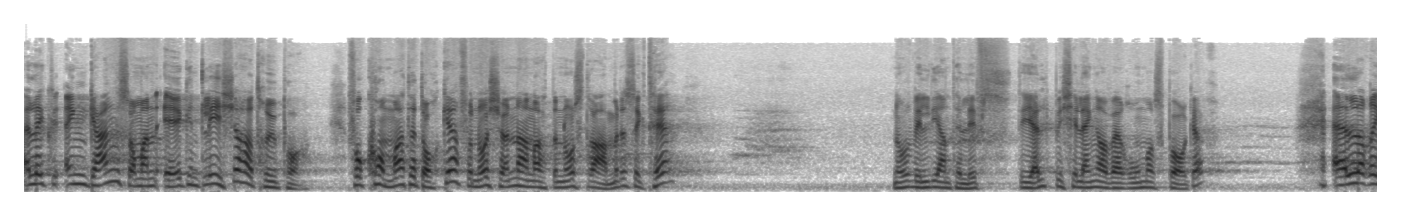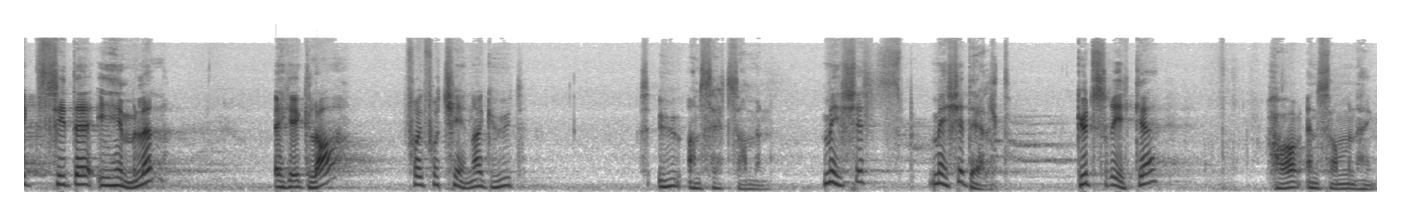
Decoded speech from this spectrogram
eller en gang som han egentlig ikke har tro på, for å komme til dere, for nå skjønner han at nå strammer det seg til. Nå vil de han til livs. Det hjelper ikke lenger å være romersk borger. Eller jeg sitter i himmelen. Jeg er glad, for jeg får tjene Gud uansett sammen. Vi er ikke, vi er ikke delt. Guds rike har en sammenheng.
